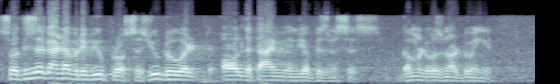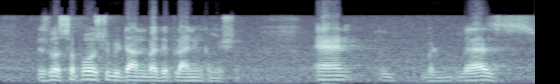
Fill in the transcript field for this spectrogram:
So this is a kind of review process. You do it all the time in your businesses. Government was not doing it. This was supposed to be done by the Planning Commission. And but as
